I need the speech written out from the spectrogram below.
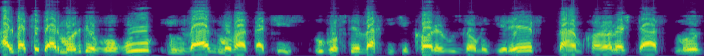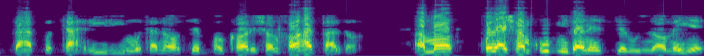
البته در مورد حقوق این وضع موقتی است. او گفته وقتی که کار روزنامه گرفت و همکارانش دستمزد و حق و تحریری متناسب با کارشان خواهد پرداخت. اما خودش هم خوب می‌دانست که روزنامه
